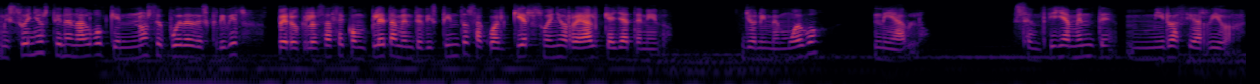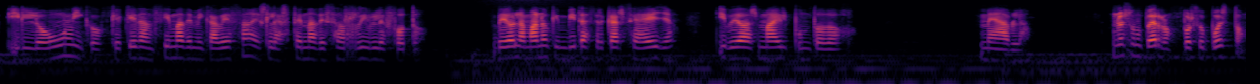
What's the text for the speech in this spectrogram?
Mis sueños tienen algo que no se puede describir, pero que los hace completamente distintos a cualquier sueño real que haya tenido. Yo ni me muevo ni hablo. Sencillamente miro hacia arriba y lo único que queda encima de mi cabeza es la escena de esa horrible foto. Veo la mano que invita a acercarse a ella y veo a Smile.dog. Me habla. No es un perro, por supuesto,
